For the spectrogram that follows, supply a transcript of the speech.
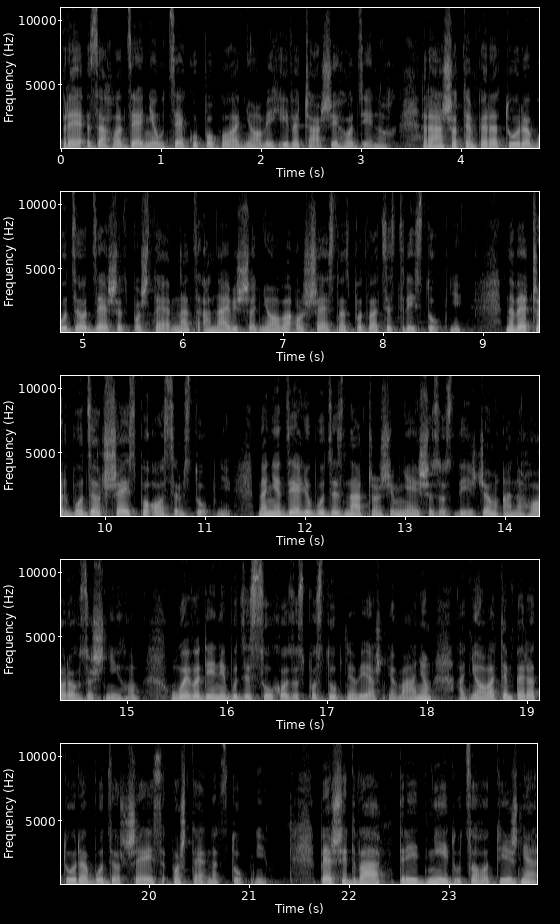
pre zahladzenje u ceku popoladnjovih i večaših hodzinoh. Ranša temperatura budze od 10 po šternac, a najviša dnjova od 16 po 23 stupnji. Na večer budze od 6 po 8 stupnji. Na njedzelju budze značno žimnjejše zo s dižđom, a na horoh zo šnjihom. U Vojvodini budze suho zo s postupnim vijašnjovanjom, a dnjova temperatura budze od 6 po 14 stupnji. Peši dva, tri dnji idu coho tižnja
